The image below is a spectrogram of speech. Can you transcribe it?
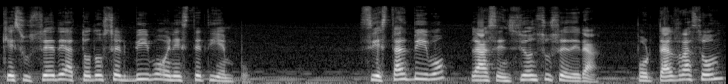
que sucede a todo ser vivo en este tiempo. Si estás vivo, la ascensión sucederá. Por tal razón,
